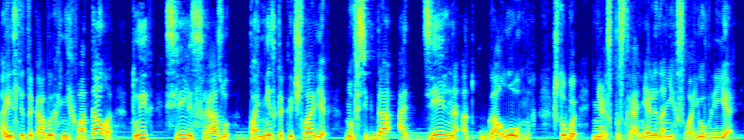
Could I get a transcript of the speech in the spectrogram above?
а если таковых не хватало, то их селили сразу по несколько человек, но всегда отдельно от уголовных, чтобы не распространяли на них свое влияние.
